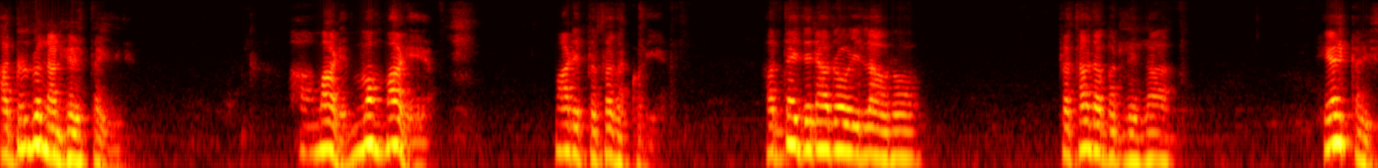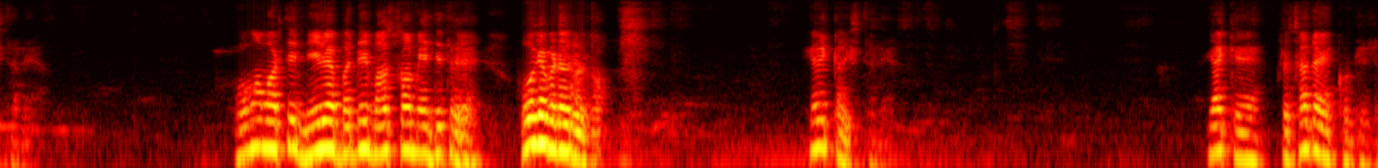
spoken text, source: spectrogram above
ಅದ್ರದ್ದು ನಾನು ಹೇಳ್ತಾ ಇದ್ದೀನಿ. ಮಾಡಿ ಮಾಡಿ. ಮಾಡಿ ಪ್ರಸಾದ ಕೊಡಿ. ಹದಿನೈದು ದಿನ ಆದರೂ ಇಲ್ಲ ಅವರು. ಪ್ರಸಾದ ಬರಲಿಲ್ಲ ಹೇಳಿ ಕಳಿಸ್ತಾರೆ ಹೋಮ ಮಾಡ್ತೀನಿ ನೀವೇ ಬನ್ನಿ ಮಹಾಸ್ವಾಮಿ ಅಂತಿದ್ರೆ ಹೋಗೇ ಬಿಡೋರು ಹೇಳಿ ಕಳಿಸ್ತಾರೆ ಯಾಕೆ? ಪ್ರಸಾದ ಯಾಕೆ ಕೊಡಲಿಲ್ಲ?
